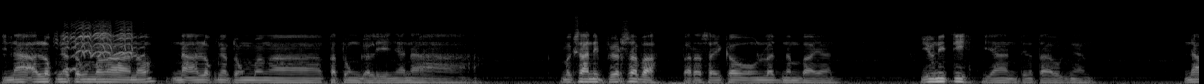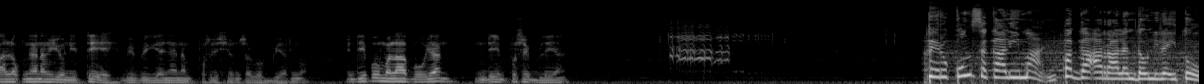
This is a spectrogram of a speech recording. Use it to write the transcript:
Inaalok niya tong mga ano, inaalok niya tong mga katunggali niya na magsanib pwersa ba para sa ikaw unlad ng bayan. Unity, yan, tinatawag niyan. Naalok niya ng unity eh, bibigyan niya ng posisyon sa gobyerno. Hindi po malabo yan, hindi imposible yan. Pero kung sakali man, pag-aaralan daw nila ito.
